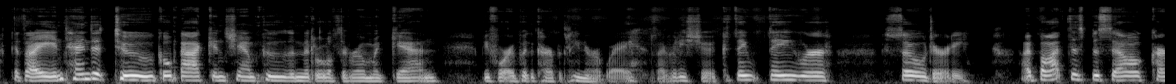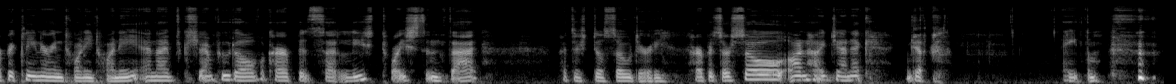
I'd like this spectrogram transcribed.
because I intended to go back and shampoo the middle of the room again before I put the carpet cleaner away. So I really should because they, they were so dirty. I bought this Bissell carpet cleaner in 2020 and I've shampooed all the carpets at least twice since that, but they're still so dirty. Carpets are so unhygienic. Ugh. I hate them.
